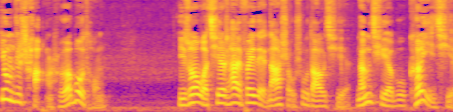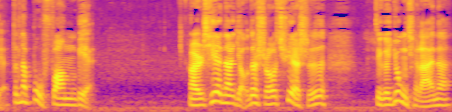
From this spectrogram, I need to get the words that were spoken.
用的场合不同。你说我切菜非得拿手术刀切，能切不可以切，但它不方便。而且呢，有的时候确实，这个用起来呢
